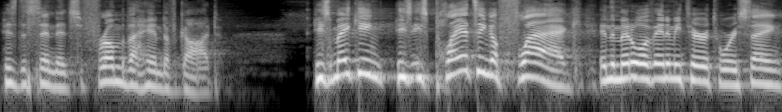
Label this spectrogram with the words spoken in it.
his descendants from the hand of God. He's making, he's, he's planting a flag in the middle of enemy territory saying,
